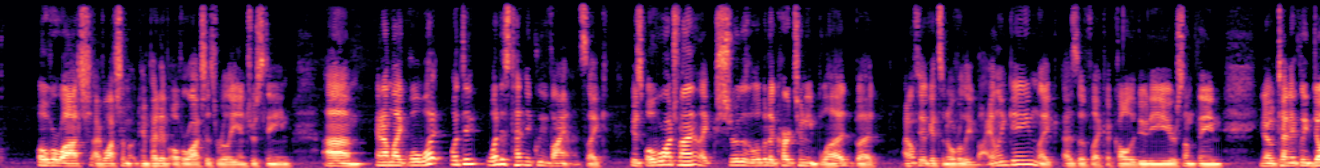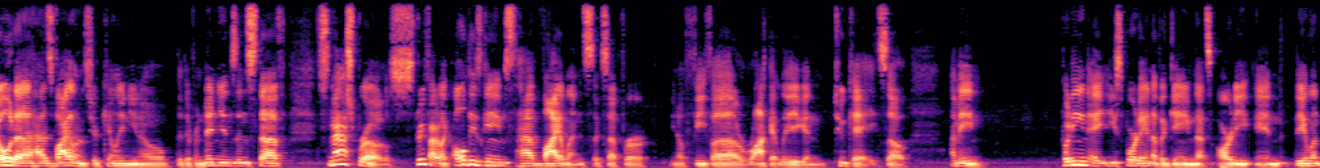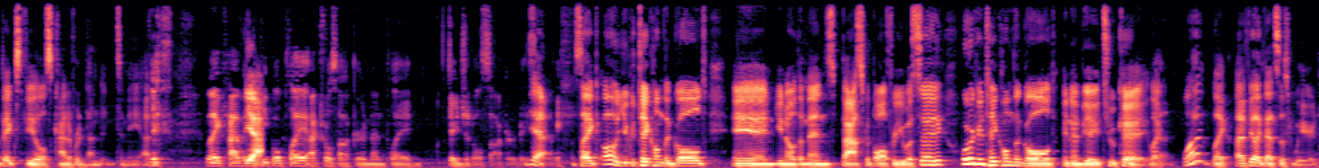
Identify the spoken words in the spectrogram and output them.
Overwatch. I've watched some competitive Overwatch. That's really interesting. Um, and I'm like, well, what what do, what is technically violence? Like, is Overwatch violent? Like, sure, there's a little bit of cartoony blood, but I don't feel like it's an overly violent game. Like, as of like a Call of Duty or something. You know, technically Dota has violence. You're killing, you know, the different minions and stuff. Smash Bros, Street Fighter, like all these games have violence except for you know FIFA, Rocket League, and 2K. So, I mean, putting a esport in of a game that's already in the Olympics feels kind of redundant to me. Like having Yeah. people play actual soccer and then play digital soccer, basically. yeah, it's like oh, you could take home the gold in you know the men's basketball for USA, or you could take home the gold in NBA 2K. Like Yeah. what? Like I feel like that's just weird.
